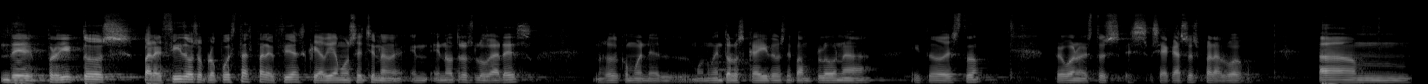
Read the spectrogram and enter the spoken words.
de proyectos parecidos o propuestas parecidas que habíamos hecho en, otros lugares, nosotros como en el Monumento a los Caídos de Pamplona y todo esto. Pero bueno, esto es, si acaso es para luego. a ver,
